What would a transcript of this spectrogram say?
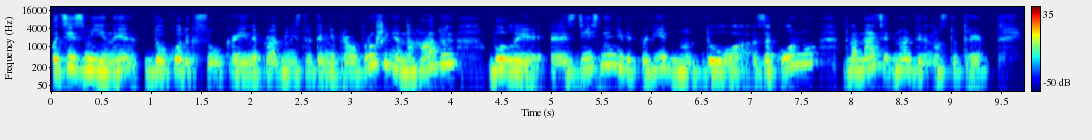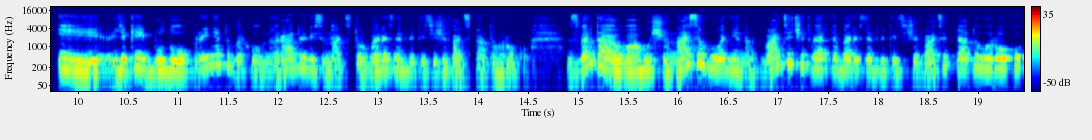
оці зміни до Кодексу України про адміністративні правопорушення, нагадую, були е, здійснені відповідно до закону 12093, і який було прийнято Верховною Радою 18 березня 2025 року. Звертаю увагу, що на сьогодні, на 24 березня 2025 року,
